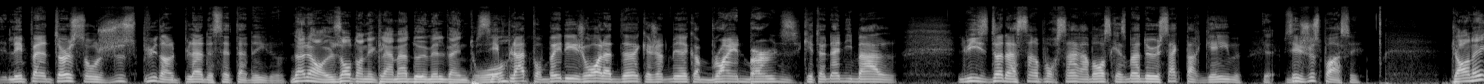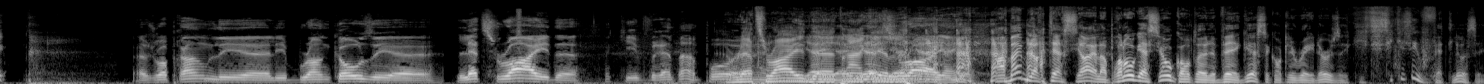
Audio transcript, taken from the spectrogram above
les Panthers sont juste plus dans le plan de cette année. Là. Non, non, eux autres, on est clairement 2023. C'est plate pour bien des joueurs là-dedans que j'admire comme Brian Burns, qui est un animal. Lui, il se donne à 100%, ramasse quasiment deux sacs par game. C'est juste passé. Johnny? Euh, je vais prendre les, euh, les Broncos et euh, Let's Ride, qui est vraiment pas... euh, Let's ride tranquille. Ride. Ah, même leur tertiaire, la prolongation contre le Vegas, c'est contre les Raiders. Qu'est-ce que vous faites là? C'est...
